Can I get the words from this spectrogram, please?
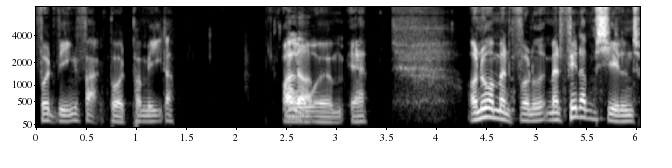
få et vingefang på et par meter. Og, øhm, ja. og nu har man fundet ud, man finder dem sjældent.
